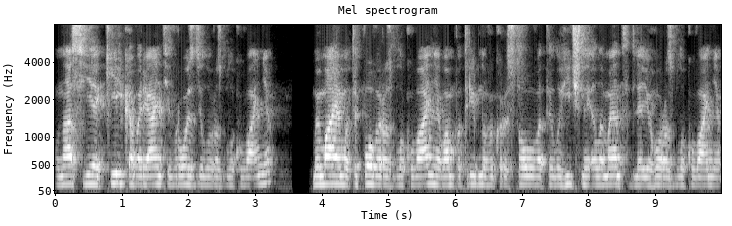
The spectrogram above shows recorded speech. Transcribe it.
У нас є кілька варіантів розділу розблокування. Ми маємо типове розблокування. Вам потрібно використовувати логічний елемент для його розблокування.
